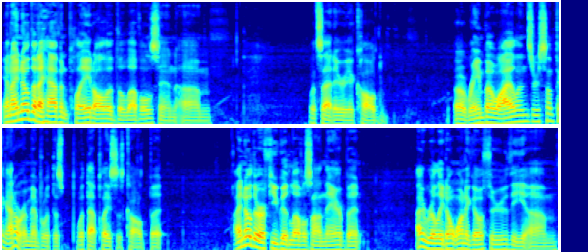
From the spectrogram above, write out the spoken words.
And I know that I haven't played all of the levels in um what's that area called? Uh, Rainbow Islands or something. I don't remember what this what that place is called, but I know there are a few good levels on there, but I really don't want to go through the um,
